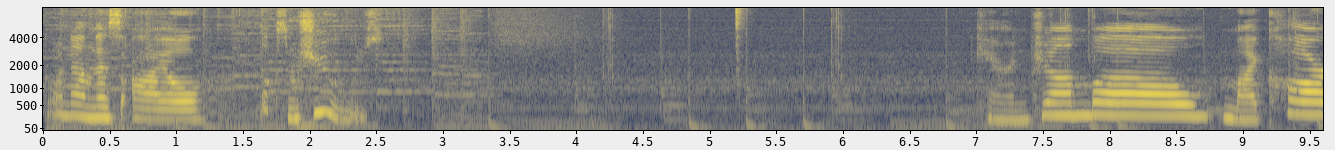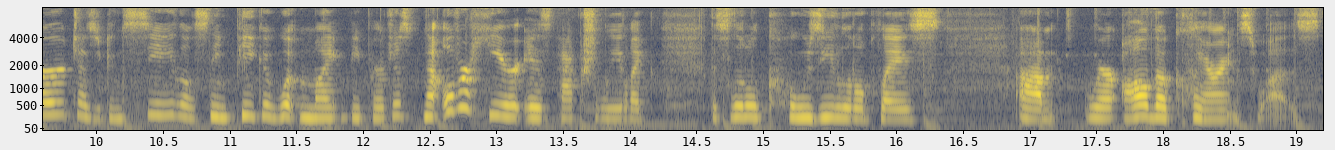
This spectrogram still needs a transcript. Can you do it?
Going down this aisle. Look, some shoes. Caron Jumbo, my cart, as you can see, little sneak peek of what might be purchased. Now over here is actually like this little cozy little place um, where all the clearance was.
